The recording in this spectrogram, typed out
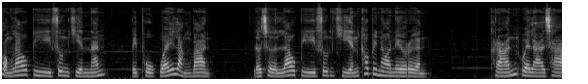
ของเล่าปีซุนเขียนนั้น ไปผูกไว้หลังบ้าน แล้วเชิญเล่าปีซุนเขียนเข้าไปนอนในเรือน ครั้นเวลาเช้า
